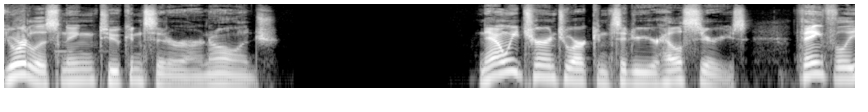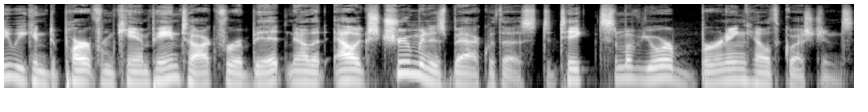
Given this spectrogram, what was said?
You're listening to Consider Our Knowledge. Now we turn to our Consider Your Health series. Thankfully, we can depart from campaign talk for a bit now that Alex Truman is back with us to take some of your burning health questions.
